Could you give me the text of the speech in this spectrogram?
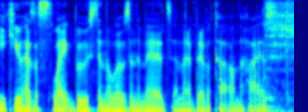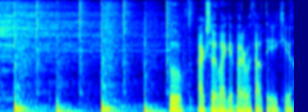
EQ has a slight boost in the lows and the mids, and then a bit of a cut on the highs. Ooh, I actually like it better without the EQ.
